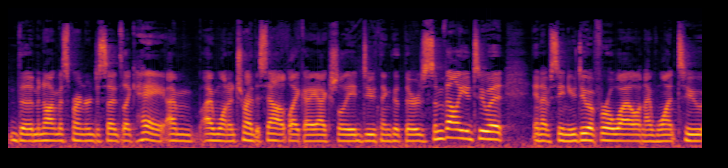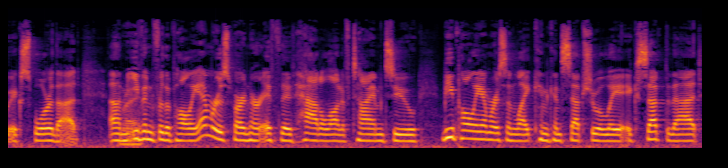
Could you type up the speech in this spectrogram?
the monogamous partner decides like, hey, I'm I want to try this out. Like, I actually do think that there's some value to it, and I've seen you do it for a while, and I want to explore that. Um, Right. Even for the polyamorous partner, if they've had a lot of time to be polyamorous and like can conceptually accept that,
